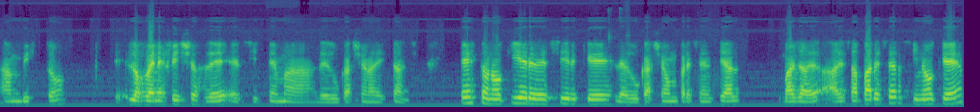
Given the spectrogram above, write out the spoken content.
han visto los beneficios del sistema de educación a distancia. Esto no quiere decir que la educación presencial vaya a desaparecer, sino que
